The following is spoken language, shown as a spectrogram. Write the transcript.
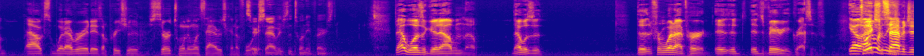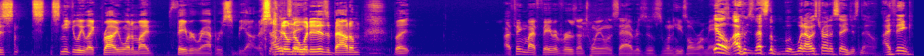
Um, Alex, whatever it is, I'm pretty sure Sir 21 Savage can afford Sir it. Savage, the 21st. That was a good album, though. That was a. The, from what I've heard, it, it, it's very aggressive. Yo, Twenty One Savage is s- sneakily like probably one of my favorite rappers. To be honest, I, would don't know what it is about him, but I think my favorite version of 21 Savage is when he's on Romantic. Yo, I was that's the what I was trying to say just now. I think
